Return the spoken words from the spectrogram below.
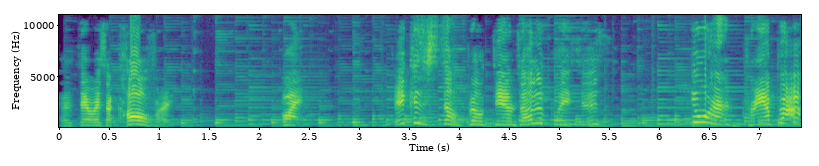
'cause there was a culvert. But they can still build dams other places. You heard Grandpa.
